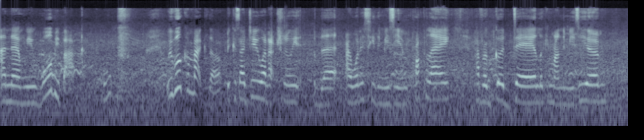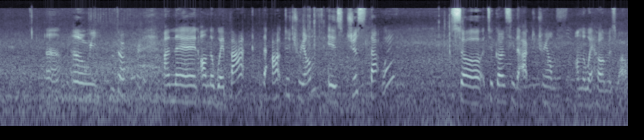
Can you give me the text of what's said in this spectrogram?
and then we will be back. We will come back though because I do want actually the I want to see the museum properly, have a good day looking around the museum. Uh, oh, we and then on the way back, the Arc de Triomphe is just that way. So to go and see the Arc de Triomphe on the way home as well.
